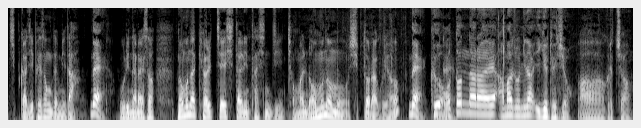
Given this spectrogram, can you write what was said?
집까지 배송됩니다. 네. 우리나라에서 너무나 결제에 시달린 탓인지 정말 너무너무 쉽더라고요. 네. 그 네. 어떤 나라의 아마존이나 이게 되죠. 아, 그렇죠.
